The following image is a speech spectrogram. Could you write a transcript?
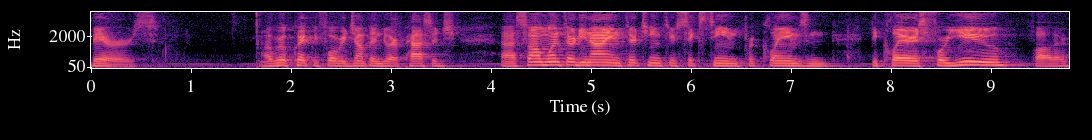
bearers. Uh, real quick before we jump into our passage, uh, Psalm 139, 13 through 16 proclaims and declares, For you, Father,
